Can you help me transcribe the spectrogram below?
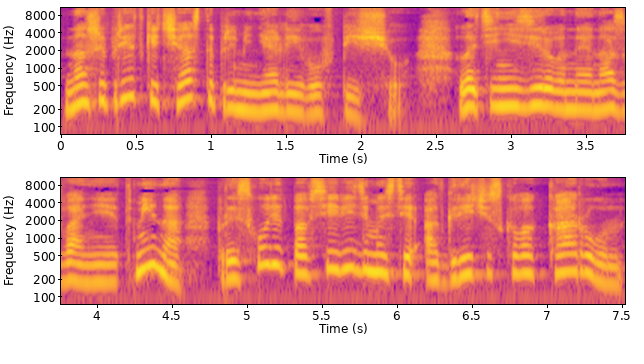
наши предки часто применяли его в пищу. Латинизированное название тмина происходит, по всей видимости, от греческого «корон».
